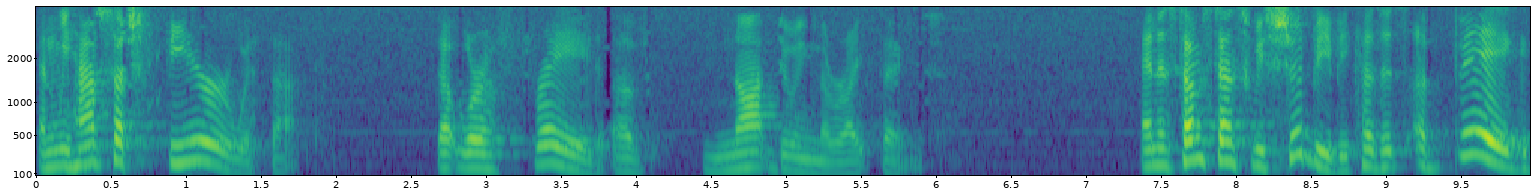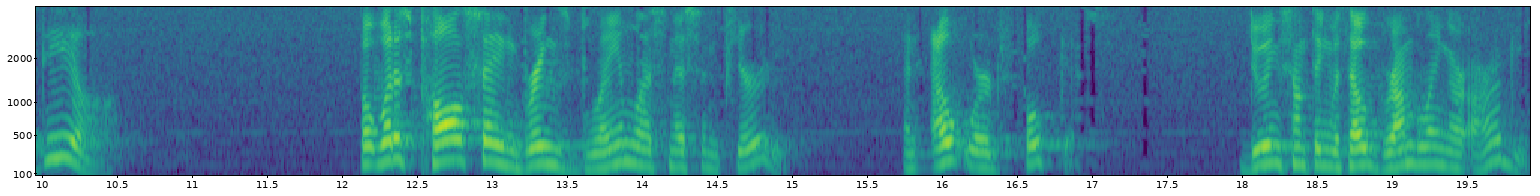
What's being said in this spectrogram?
And we have such fear with that that we're afraid of not doing the right things. And in some sense, we should be because it's a big deal. But what is Paul saying brings blamelessness and purity, an outward focus, doing something without grumbling or arguing.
